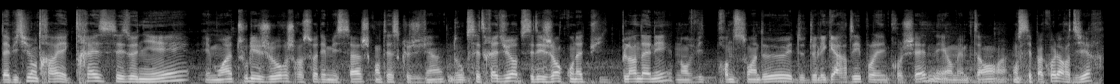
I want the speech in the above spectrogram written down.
D'habitude, on travaille avec 13 saisonniers et moi, tous les jours, je reçois des messages quand est-ce que je viens. Donc c'est très dur, c'est des gens qu'on a depuis plein d'années, on a envie de prendre soin d'eux et de, de les garder pour l'année prochaine et en même temps, on ne sait pas quoi leur dire.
